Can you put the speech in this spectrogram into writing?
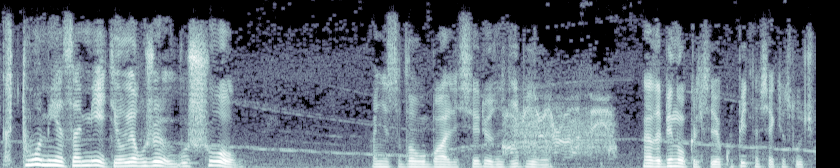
Кто меня заметил? Я уже ушел. Они задолбали, серьезно, дебилы. Надо бинокль себе купить на всякий случай.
